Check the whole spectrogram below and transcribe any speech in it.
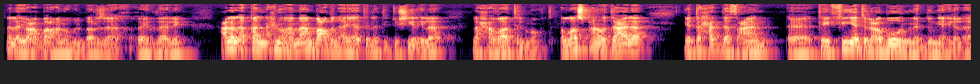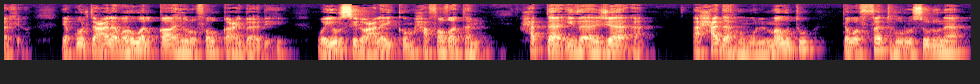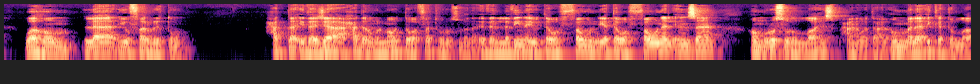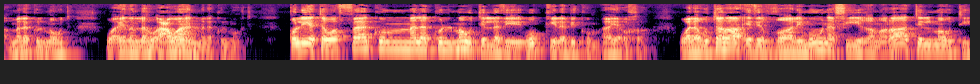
لا يعبر عنه بالبرزخ غير ذلك. على الأقل نحن أمام بعض الآيات التي تشير إلى لحظات الموت. الله سبحانه وتعالى يتحدث عن آه، كيفية العبور من الدنيا إلى الآخرة. يقول تعالى وهو القاهر فوق عباده ويرسل عليكم حفظة حتى إذا جاء أحدهم الموت توفته رسلنا وهم لا يفرطون. حتى إذا جاء أحدهم الموت توفته رسلنا. إذا الذين يتوفون يتوفون الإنسان هم رسل الله سبحانه وتعالى هم ملائكة الله ملك الموت وأيضا له أعوان ملك الموت. قل يتوفاكم ملك الموت الذي وكل بكم آية أخرى. ولو ترى إذ الظالمون في غمرات الموت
